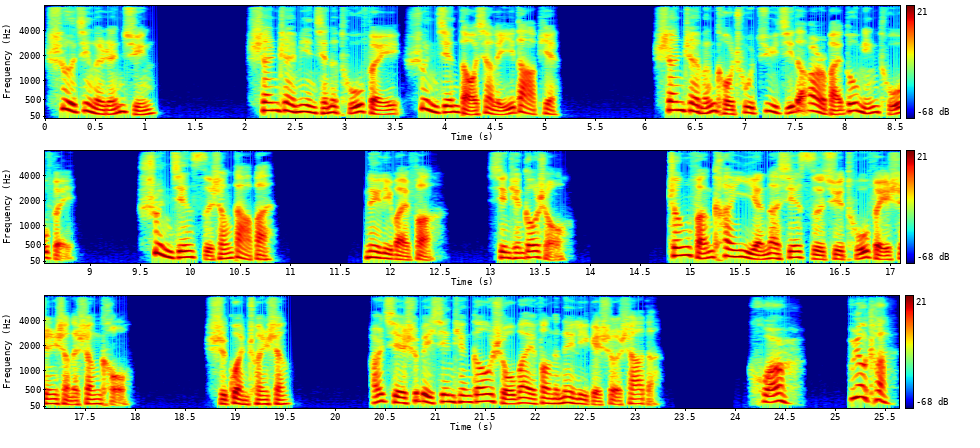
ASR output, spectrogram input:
射进了人群。山寨面前的土匪瞬间倒下了一大片，山寨门口处聚集的二百多名土匪瞬间死伤大半，内力外放，先天高手。张凡看一眼那些死去土匪身上的伤口，是贯穿伤，而且是被先天高手外放的内力给射杀的。环儿，不要看！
